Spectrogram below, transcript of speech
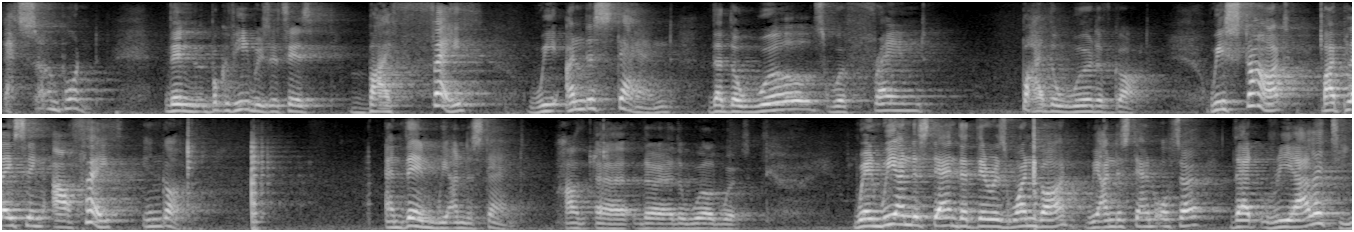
That's so important. Then the book of Hebrews it says, by faith we understand that the worlds were framed by the Word of God. We start by placing our faith in God. And then we understand how uh, the, the world works. When we understand that there is one God, we understand also that reality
